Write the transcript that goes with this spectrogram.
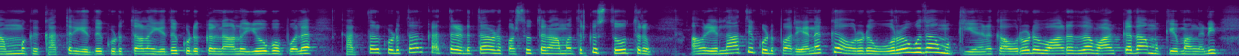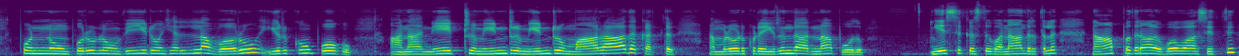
நமக்கு கத்தர் எது கொடுத்தாலும் எது கொடுக்கலனாலும் யோபோ போல் கத்தர் கொடுத்தார் கத்தர் எடுத்தார் அவரோட பரிசுத்த நாமத்திற்கு ஸ்தோத்திரம். அவர் எல்லாத்தையும் கொடுப்பார். எனக்கு அவரோட உறவு தான் முக்கியம். எனக்கு அவரோட வாழ்றது தான் வாழ்க்கை தான் முக்கியமாங்கடி பொண்ணும் பொருளும் வீடும் எல்லாம் வரும் இருக்கும் போகும். ஆனால் நேற்றும் இன்றும் என்றும் மாறாத கர்த்தர் நம்மளோடு கூட இருந்தார்னா போதும். இயேசு கிறிஸ்து வனாந்திரத்தில் நாற்பது நாள் உபவாசித்து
